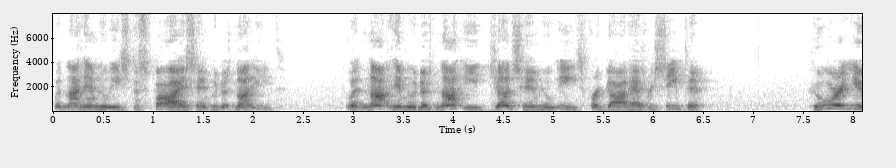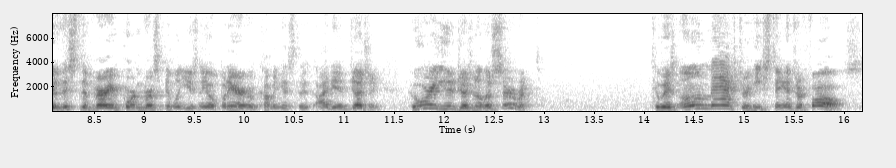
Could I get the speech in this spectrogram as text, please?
Let not him who eats despise him who does not eat. Let not him who does not eat judge him who eats, for God has received him. Who are you? This is the very important verse that people use in the open air who are coming against the idea of judging. Who are you to judge another servant? To his own master he stands or falls.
